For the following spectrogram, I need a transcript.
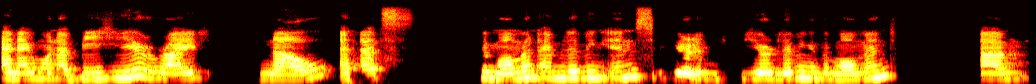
And I want to be here right now. And that's the moment I'm living in. So you're, in, you're living in the moment. Um,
